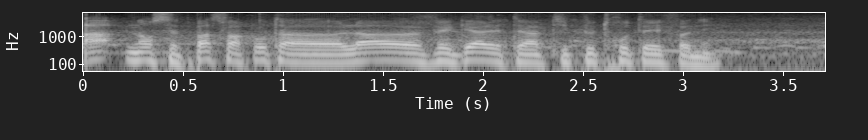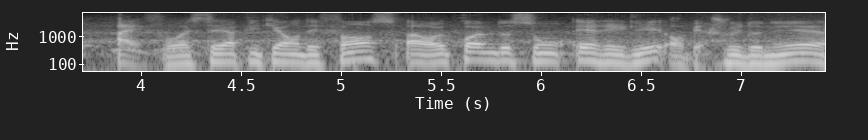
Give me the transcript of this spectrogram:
Ah, non, cette passe, par contre, euh, là, Vega, elle était un petit peu trop téléphonée. Allez, faut rester appliqué en défense. Alors, le problème de son est réglé. Oh, bien, je lui ai donné.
